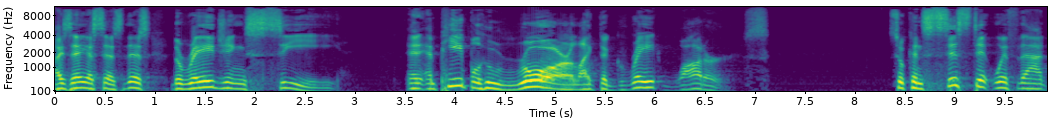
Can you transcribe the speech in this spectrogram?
Isaiah says this the raging sea and, and people who roar like the great waters. So, consistent with that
